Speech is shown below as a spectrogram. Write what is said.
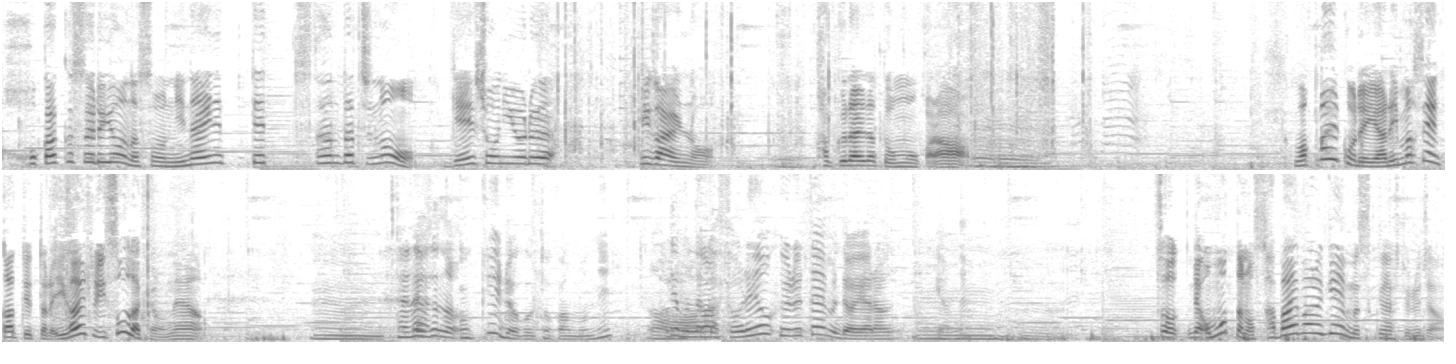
捕獲するようなその担い手さんたちの減少による被害の拡大だと思うから、若い子でやりませんかって言ったら意外といそうだけどね。うん。ただそのお給料とかもね。でもなんかそれをフルタイムではやらんよね。そう。で思ったのサバイバルゲーム好きな人いるじゃん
